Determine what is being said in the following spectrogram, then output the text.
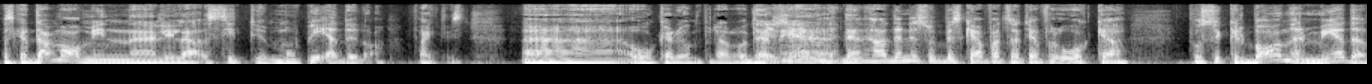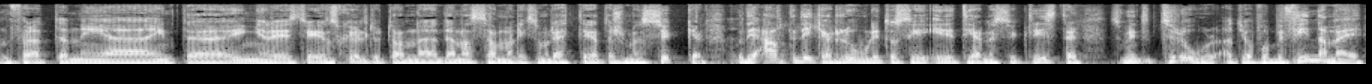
Jag ska damma av min eh, lilla citymoped idag faktiskt. Eh, och åka runt på den. Och den, är, den, ja, den är så beskaffad så att jag får åka på cykelbanor med den för att den är inte ingen registreringsskylt utan eh, den har samma liksom, rättigheter som en cykel. Och det är alltid lika roligt att se irriterande cyklister som inte tror att jag får befinna mig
